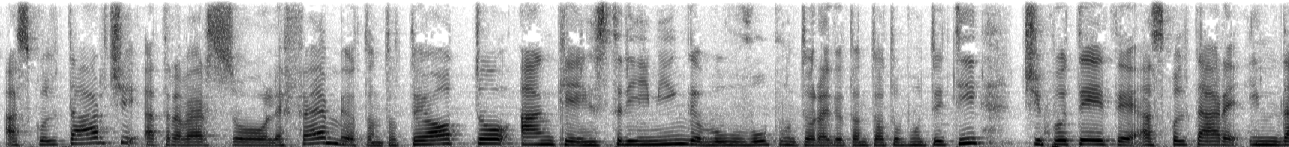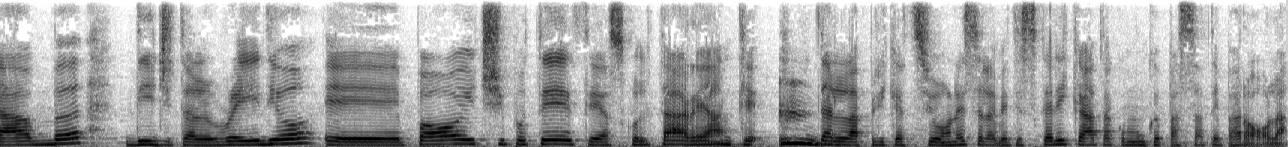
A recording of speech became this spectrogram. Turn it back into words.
ascoltarci attraverso l'FM 888, anche in streaming www.radio88.it. Ci potete ascoltare in DAB, Digital Radio e poi ci potete ascoltare anche dall'applicazione se l'avete scaricata comunque passate parola.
